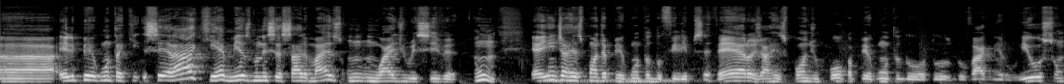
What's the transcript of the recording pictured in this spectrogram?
Uh, ele pergunta aqui: será que é mesmo necessário mais um, um, wide receiver? Um, e aí a gente já responde a pergunta do Felipe Severo, já responde um pouco a pergunta do, do, do, Wagner Wilson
